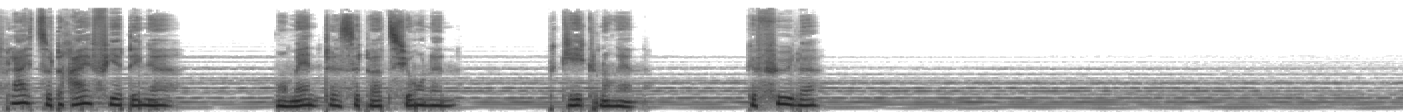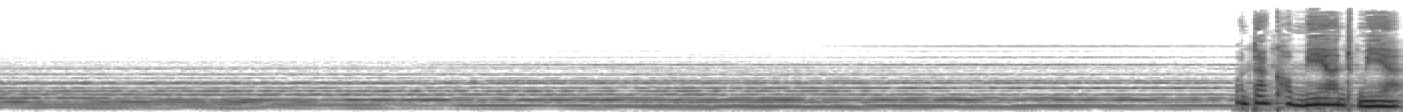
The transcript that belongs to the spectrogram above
Vielleicht so drei, vier Dinge, Momente, Situationen, Begegnungen, Gefühle, dann komm mehr und mehr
